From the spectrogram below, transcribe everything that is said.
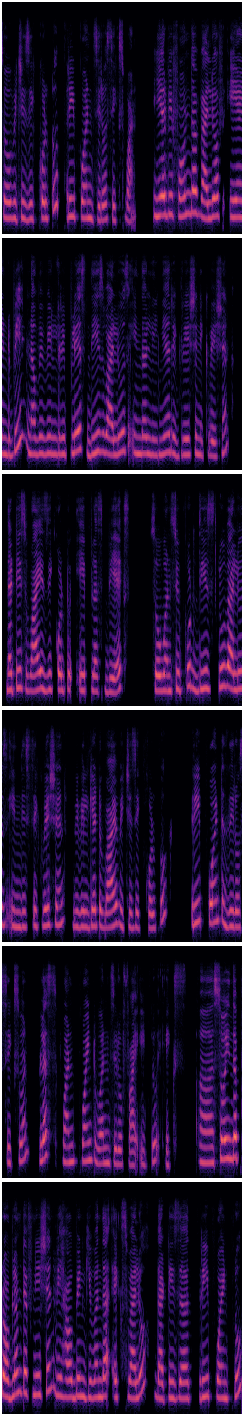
so which is equal to 3.061. Here we found the value of a and b. Now we will replace these values in the linear regression equation that is y is equal to a plus bx. So once you put these two values in this equation, we will get y which is equal to 3.061 plus 1.105 into x. Uh, so in the problem definition, we have been given the x value that is uh, 3.2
